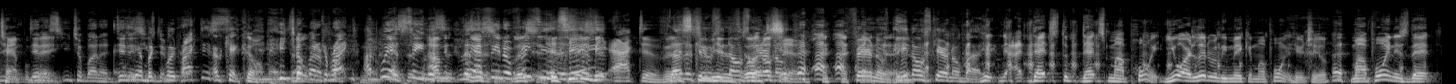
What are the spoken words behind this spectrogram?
Tampa Bay. Dennis, Bay. you talk about a Dennis Yeah, but- Houston but- practice? okay, come on, man. You talk about a Come on. practice? I'm- We have seen this. listen, We have seen a preseason. It's going to be active. That's going to be the don't scare question. nobody. Fair enough. He don't scare nobody. That's the that's my point. You are literally making my point here, Chill. My point is that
